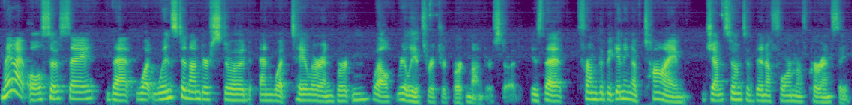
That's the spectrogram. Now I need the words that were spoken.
May I also say that what Winston understood and what Taylor and Burton, well, really it's Richard Burton understood, is that from the beginning of time, gemstones have been a form of currency.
